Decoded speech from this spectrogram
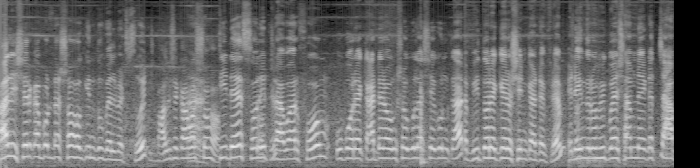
বালিশের কাপড়টা সহ কিন্তু ভেলভেট সুইট বালিশের কাপড় সহ? সিডে সলিড রাবার ফোম উপরে কাঠের অংশগুলা সেগুন কাঠ ভিতরে কেরোসিন কাঠের ফ্রেম এটা কিন্তু রফিক ভাইয়ের সামনে একটা চাপ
